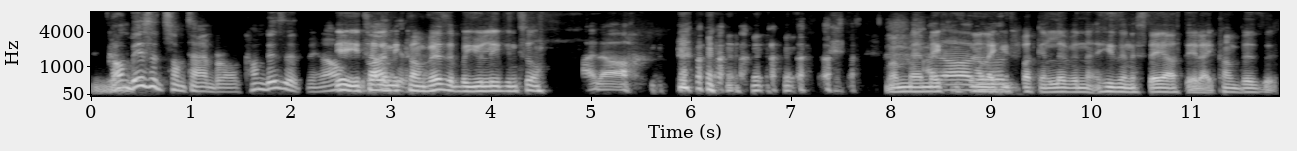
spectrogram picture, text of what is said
Yeah, Come visit sometime, bro. Come visit. You know. yeah you're telling like me it. come visit, but you're leaving too. I know. My man makes it know, sound like he's fucking living. He's gonna stay out there, like come visit.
